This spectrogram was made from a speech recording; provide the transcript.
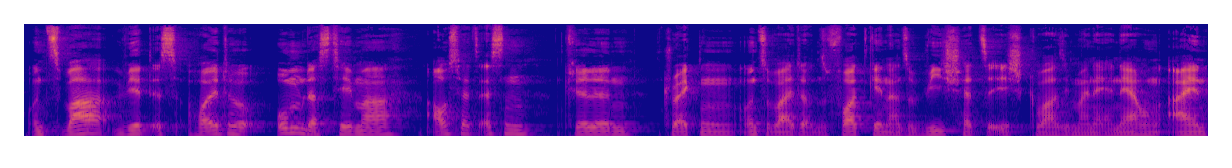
Und zwar wird es heute um das Thema Auswärtsessen, Grillen, Tracken und so weiter und so fort gehen. Also wie schätze ich quasi meine Ernährung ein,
